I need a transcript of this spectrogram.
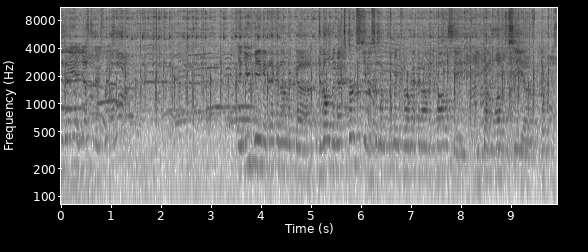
today and yesterday's race. I love it. And you being an economic uh, development expert, you know, someone coming from economic policy, you've got to love to see uh, what is.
